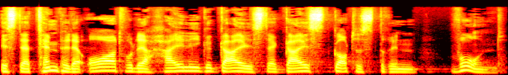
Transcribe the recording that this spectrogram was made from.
ist der Tempel, der Ort, wo der Heilige Geist, der Geist Gottes drin wohnt.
